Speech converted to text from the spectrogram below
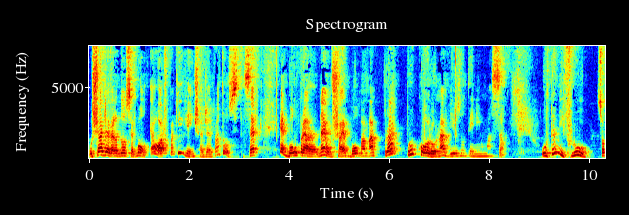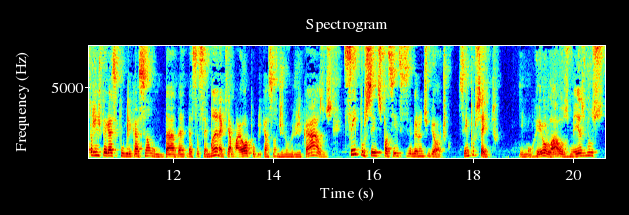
o chá de erva doce é bom? É ótimo para quem vende chá de erva doce, tá certo? É bom para, né, o chá é bom, mas para o coronavírus não tem nenhuma ação. O Tamiflu, só para a gente pegar essa publicação da, da, dessa semana, que é a maior publicação de número de casos, 100% dos pacientes receberam antibiótico. 100%. E morreu lá os mesmos,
